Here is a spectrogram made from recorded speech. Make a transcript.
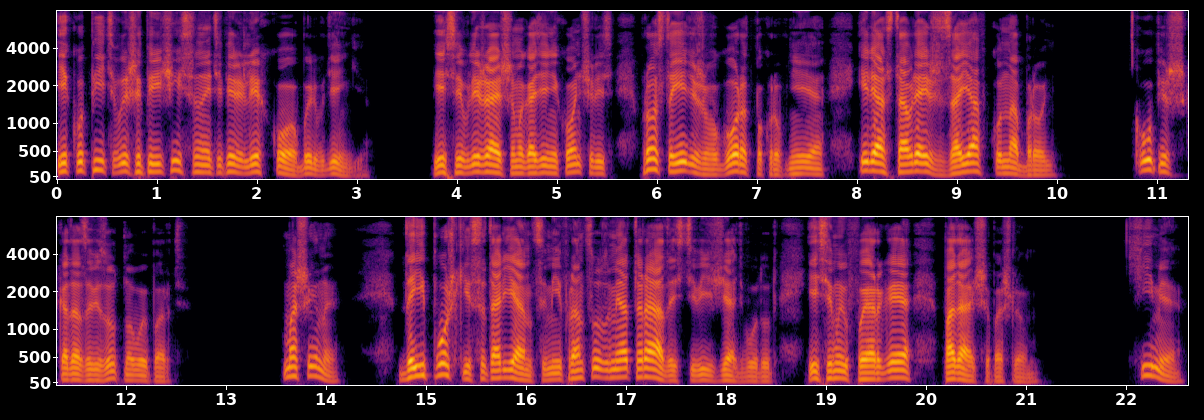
и купить вышеперечисленное теперь легко, были в деньги. Если в ближайшем магазине кончились, просто едешь в город покрупнее или оставляешь заявку на бронь. Купишь, когда завезут новую партию. Машины. Да и пошки с итальянцами и французами от радости визжать будут, если мы в ФРГ подальше пошлем. Химия.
